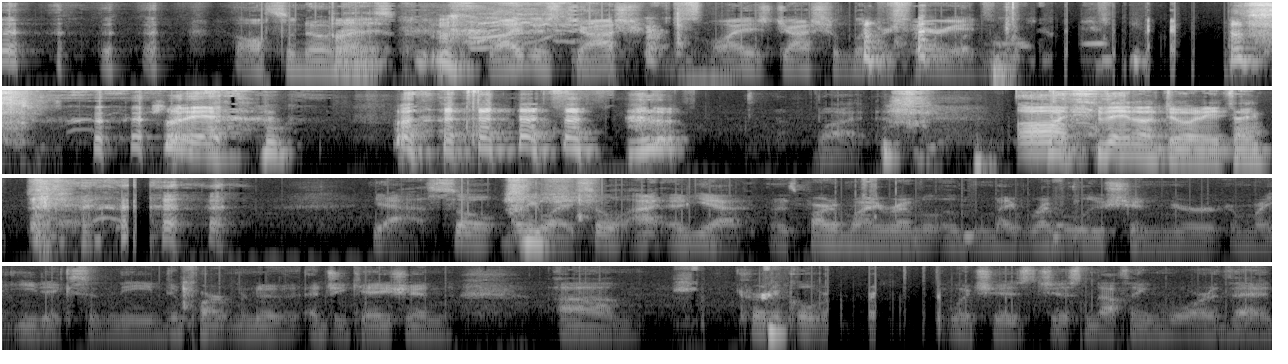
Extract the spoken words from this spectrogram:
Also known But- as why does Josh why is Josh a libertarian? yeah. But um, they don't do anything. yeah. So anyway, so I yeah, that's part of my revol- my revolution or, or my edicts in the Department of Education, um, critical, which is just nothing more than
